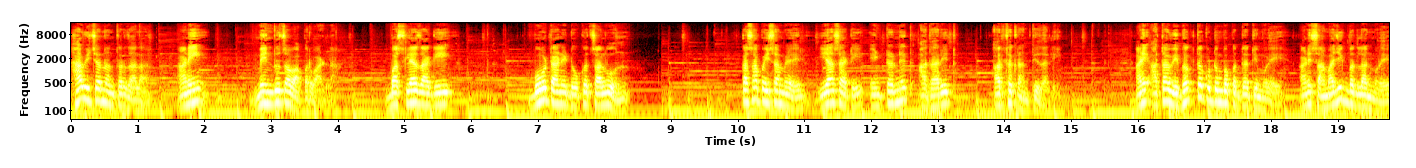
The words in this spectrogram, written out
हा विचार नंतर झाला आणि मेंदूचा वापर वाढला. बसल्या जागी बोट आणि डोकं चालवून कसा पैसा मिळेल यासाठी इंटरनेट आधारित अर्थक्रांती झाली. आणि आता विभक्त कुटुंब पद्धतीमुळे आणि सामाजिक बदलांमुळे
